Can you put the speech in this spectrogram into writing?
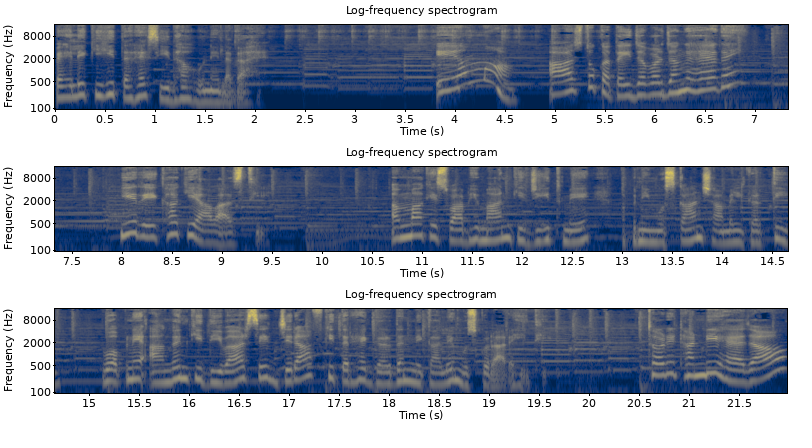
पहले की ही तरह सीधा होने लगा है। ए अम्मा, आज तो कतई जबरजंग है गई। ये रेखा की आवाज़ थी। अम्मा के स्वाभिमान की जीत में अपनी मुस्कान शामिल करती, वो अपने आँगन की दीवार से जिराफ की तरह गर्दन निकाले मुस्कुरा रही थी। थोड़ी ठंडी है, जाओ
